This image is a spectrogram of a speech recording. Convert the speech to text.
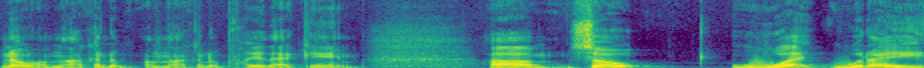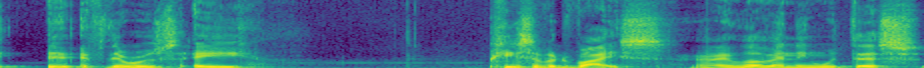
no, I'm not going to. I'm not going to play that game. Um, so, what would I, if there was a piece of advice, and I love ending with this,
